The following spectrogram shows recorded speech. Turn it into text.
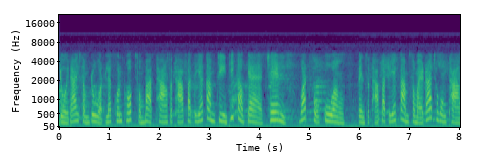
โดยได้สำรวจและค้นพบสมบัติทางสถาปัตยกรรมจีนที่เก่าแก่ เช่น วัดโฝกวง เป็นสถาปัตยกรรมสมัยราชวงศ์ถัง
